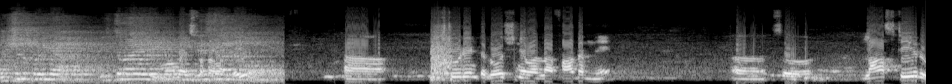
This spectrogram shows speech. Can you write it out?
దక్షిణ కొరియా ఇజ్రాయిల్ స్టూడెంట్ రోషిని వాళ్ళ ఫాదర్ని సో లాస్ట్ ఇయర్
